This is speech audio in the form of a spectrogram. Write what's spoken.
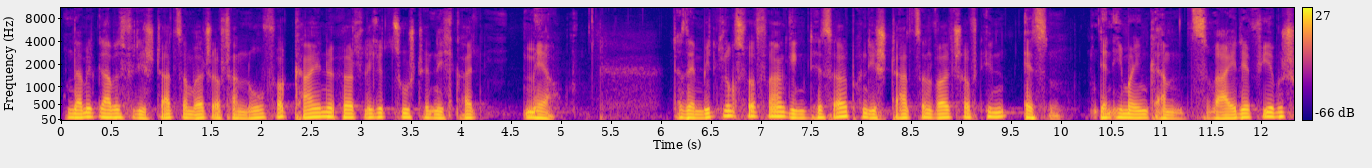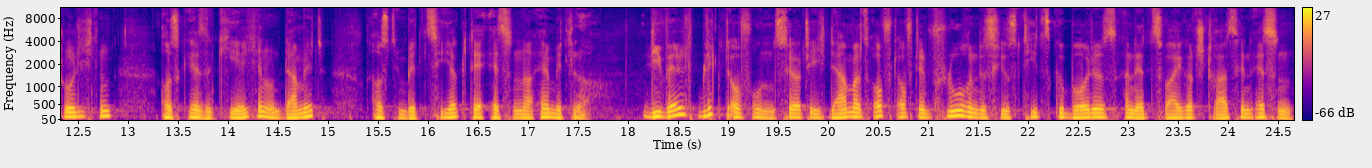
Und damit gab es für die Staatsanwaltschaft Hannover keine örtliche Zuständigkeit mehr. Das Ermittlungsverfahren ging deshalb an die Staatsanwaltschaft in Essen. Denn immerhin kamen zwei der vier Beschuldigten aus Gelsenkirchen und damit aus dem Bezirk der Essener Ermittler. Die Welt blickt auf uns, hörte ich damals oft auf den Fluren des Justizgebäudes an der Zweigertstraße in Essen.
